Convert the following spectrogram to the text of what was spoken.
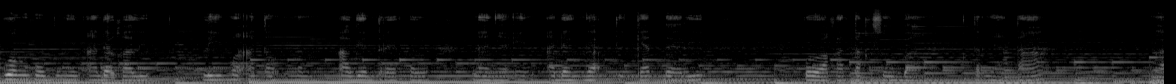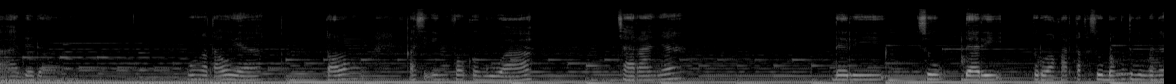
Gue ngehubungin ada kali 5 atau 6 agen travel nanyain ada nggak tiket dari Purwakarta ke Subang. Ternyata nggak ada dong. Gue nggak tahu ya. Tolong kasih info ke gue caranya dari su dari Purwakarta ke Subang itu gimana?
